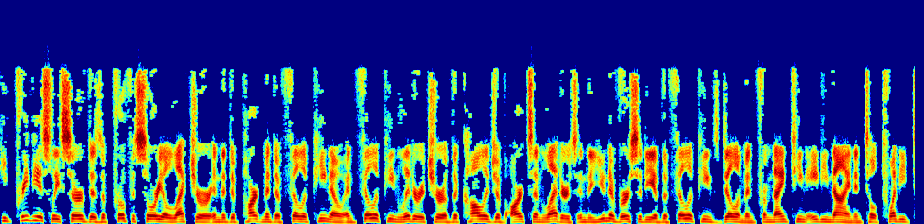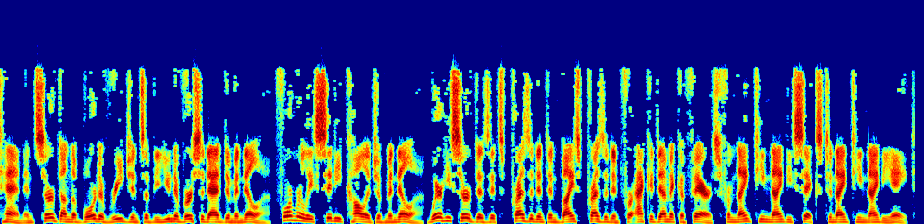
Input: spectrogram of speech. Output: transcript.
He previously served as a professorial lecturer in the Department of Filipino and Philippine Literature of the College of Arts and Letters in the University of the Philippines Diliman from 1989 until 2010 and served on the Board of Regents of the Universidad de Manila, formerly City College of Manila, where he served as its president and vice president for academic affairs from 1996 to 1998.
